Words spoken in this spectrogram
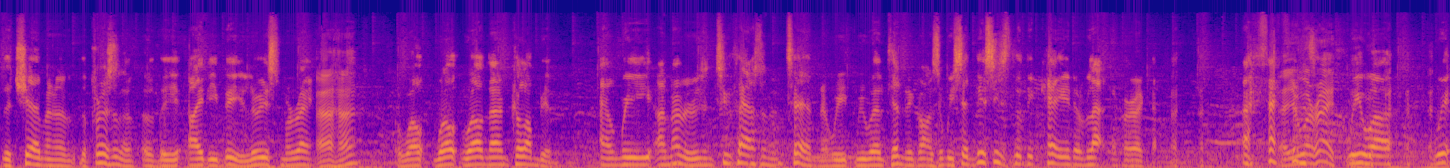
the chairman of the president of the IDB, Luis Moreno, Uh-huh. a well well well known Colombian. And we, I remember it was in 2010, and we, we were attending a conference, and we said, "This is the decade of Latin America." You were right. we were, we,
